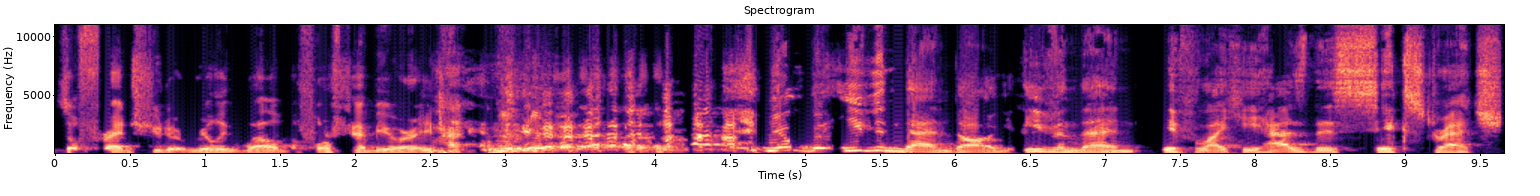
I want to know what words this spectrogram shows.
So Fred, shoot it really well before February. Yo, but even then, dog, even then, if like he has this sick stretch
